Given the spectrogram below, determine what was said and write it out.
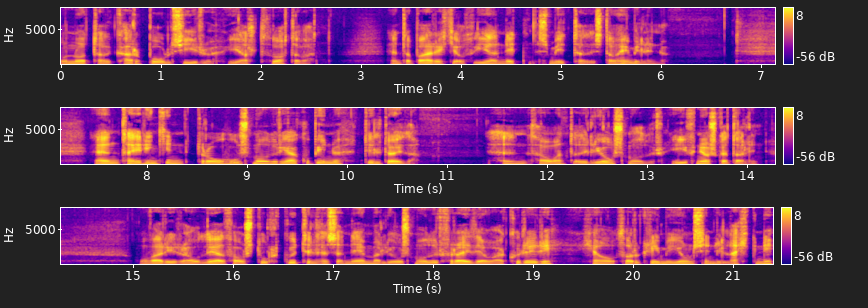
og notað karbólsýru í allt þóttavatn en það bar ekki á því að neitt smitaðist á heimilinu. En tæringin dró húsmóður Jakobínu til dauða en þá vantaði ljósmóður í Fnjóskadalinn og var í ráði að fá stúlku til þess að nema ljósmóðurfræði á Akureyri hjá Þorgrími Jónssoni Lækni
